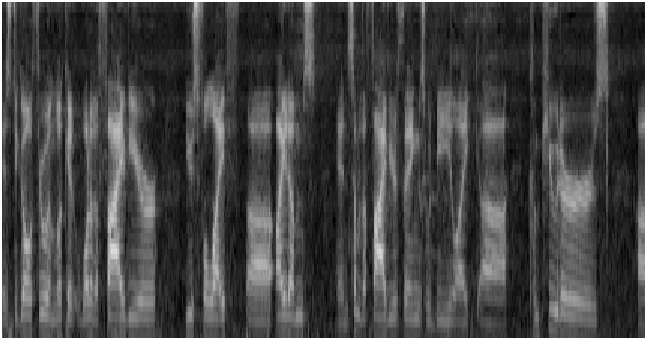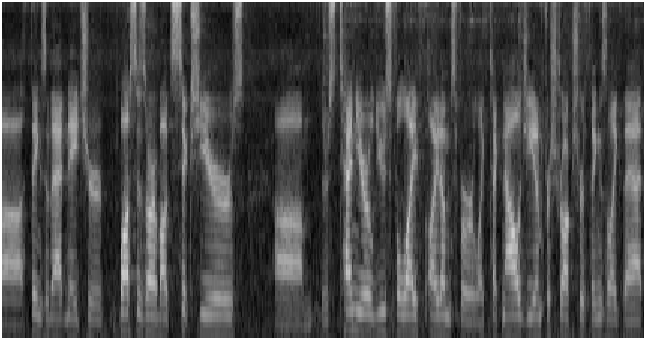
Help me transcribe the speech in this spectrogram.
is to go through and look at what are the five-year useful life uh, items, and some of the five-year things would be like uh, computers, uh, things of that nature. Buses are about six years. Um, there's 10-year useful life items for like technology infrastructure, things like that.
